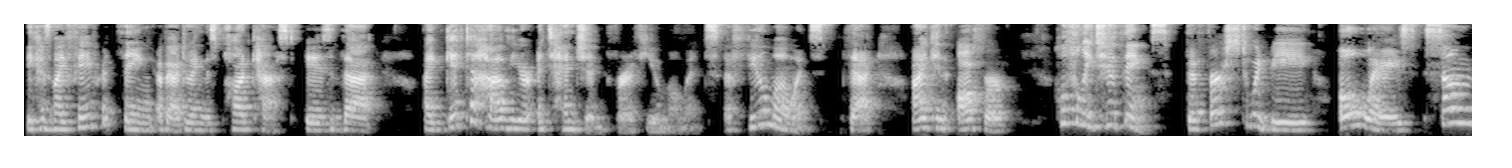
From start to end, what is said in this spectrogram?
because my favorite thing about doing this podcast is that I get to have your attention for a few moments, a few moments that I can offer hopefully two things. The first would be always some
